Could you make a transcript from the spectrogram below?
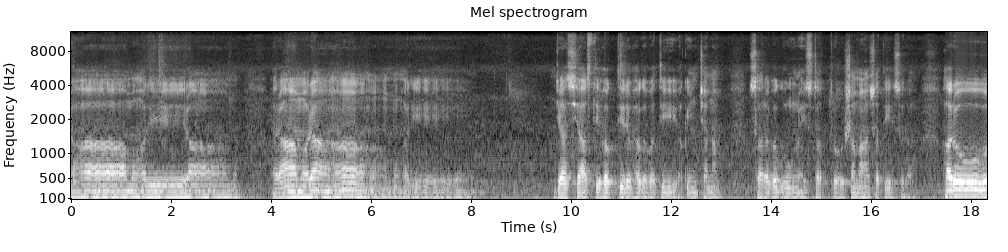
Ram Hare Ram Ram Ram Hare Jasyasti bhaktir bhagavati akinchana sarvagunaistatro samasate sura Haro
